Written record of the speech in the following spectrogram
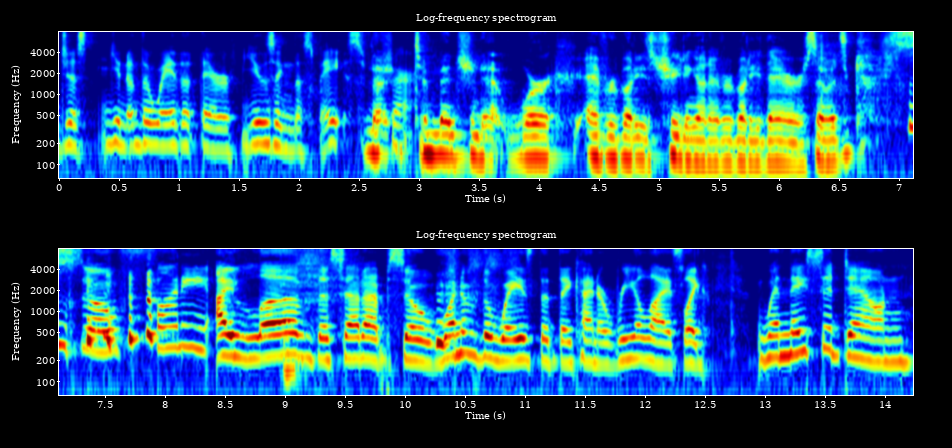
just you know the way that they're using the space for Not sure. to mention at work, everybody's cheating on everybody there, so it's so funny. I love the setup. So one of the ways that they kind of realize, like, when they sit down,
